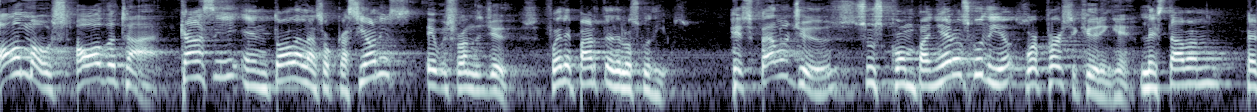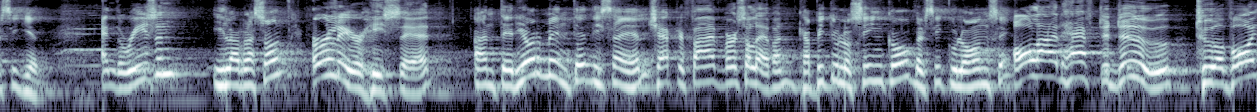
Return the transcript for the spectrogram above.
Almost all the time, Casi en todas las ocasiones it was from the Jews. fue de parte de los judíos. His fellow Jews Sus compañeros judíos were persecuting him. le estaban persiguiendo. And the reason? Y la razón, Earlier he said, Anteriormente, dice él, chapter 5, verse 11, capítulo 5, versículo 11, all I'd have to do to avoid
